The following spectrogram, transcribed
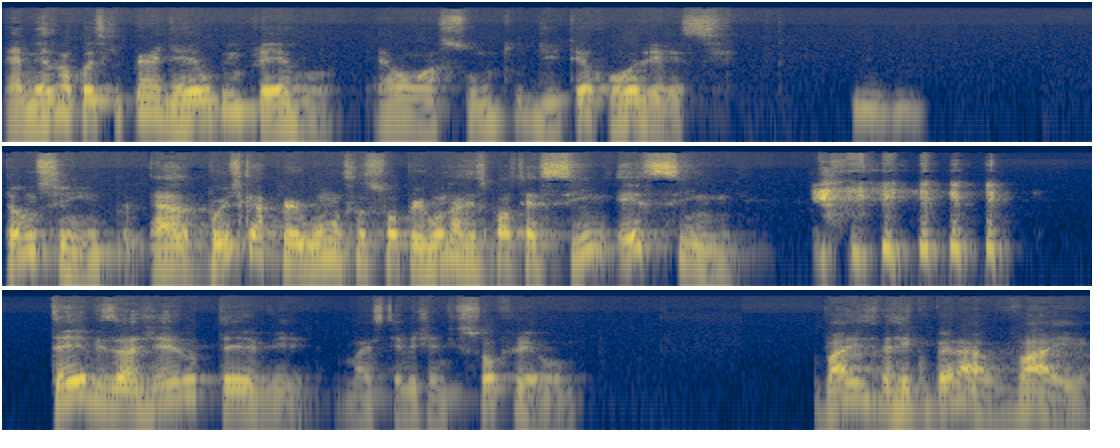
É a mesma coisa que perder o emprego. É um assunto de terror esse. Uhum. Então, sim, é, por isso que a pergunta, a sua pergunta, a resposta é sim e sim. teve exagero? Teve, mas teve gente que sofreu. Vai recuperar? Vai.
